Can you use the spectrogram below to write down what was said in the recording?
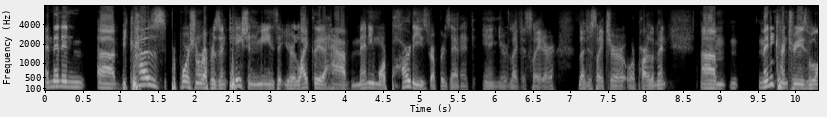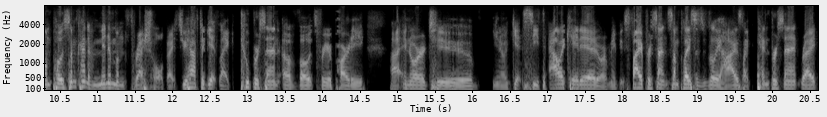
And then in uh, because proportional representation means that you're likely to have many more parties represented in your legislator, legislature or parliament, um, many countries will impose some kind of minimum threshold, right? So you have to get like 2% of votes for your party uh, in order to, you know, get seats allocated, or maybe it's 5%. Some places really high, is like 10%, right?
